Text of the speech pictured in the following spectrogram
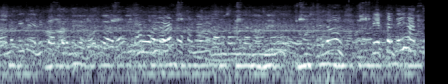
ਆਮ ਕੀ ਤੇ ਨਹੀਂ ਪਾਪੜ ਮੈਨੂੰ ਬਹੁਤ ਉਹੀ ਹੈ ਹੈਲੋ ਪੇਪਰ ਦੇ ਹੀ ਹੱਥ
